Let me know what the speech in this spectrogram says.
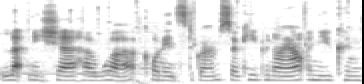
let me share her work on Instagram, so keep an eye out and you can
